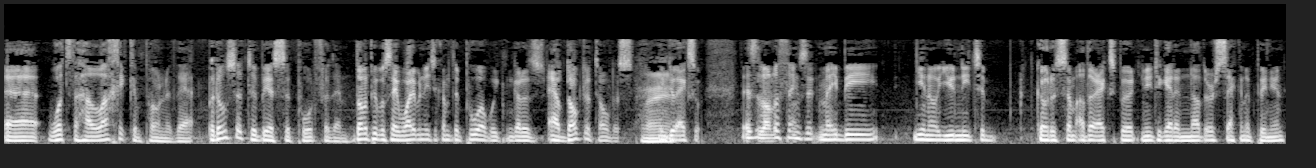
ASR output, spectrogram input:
Uh, what's the halachic component of that, but also to be a support for them. A lot of people say, why do we need to come to Pua? We can go to, our doctor told us. Right. do. There's a lot of things that maybe, you know, you need to go to some other expert, you need to get another second opinion,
